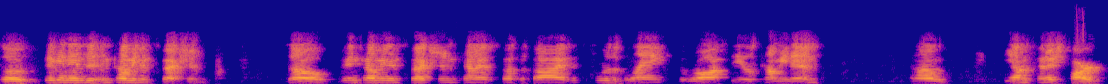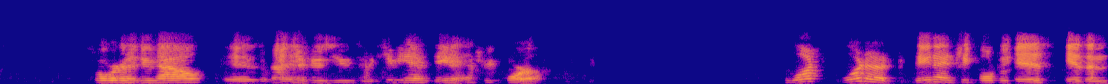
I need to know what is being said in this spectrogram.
so digging into incoming inspection. So incoming inspection kind of specifies this is where the blank, the raw steel is coming in, um, the unfinished parts. So what we're going to do now is we're going to introduce you to the QDM data entry portal. What what a data entry portal is is an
